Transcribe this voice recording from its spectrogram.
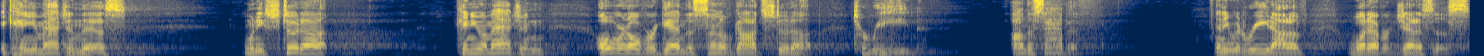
can you imagine this? When he stood up, can you imagine? Over and over again, the Son of God stood up to read on the Sabbath. And he would read out of whatever, Genesis,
